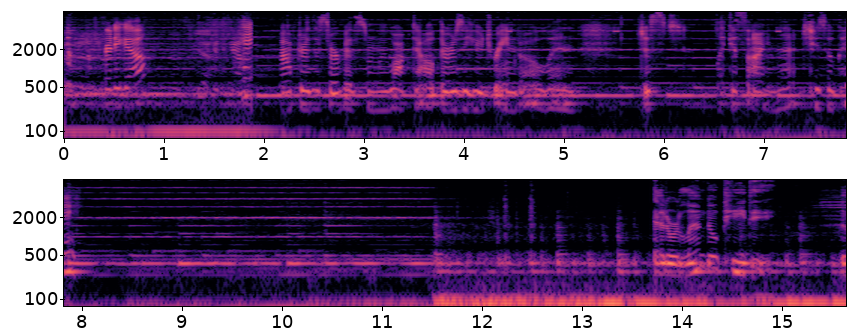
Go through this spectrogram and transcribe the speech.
Ready to go? After the service, when we walked out, there was a huge rainbow and just like a sign that she's okay. At Orlando PD, the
